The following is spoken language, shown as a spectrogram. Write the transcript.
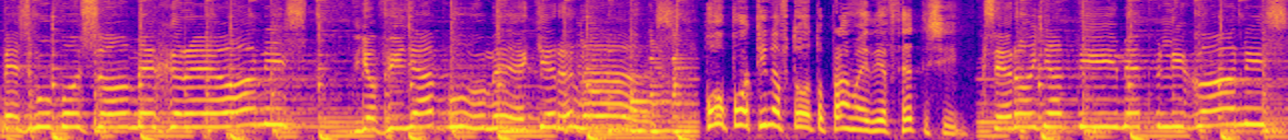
Πες μου πόσο με χρεώνεις δυο φιλιά που με κερνάς Πω πω, τι είναι αυτό το πράγμα η διευθέτηση; Ξέρω γιατί με πληγώνεις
